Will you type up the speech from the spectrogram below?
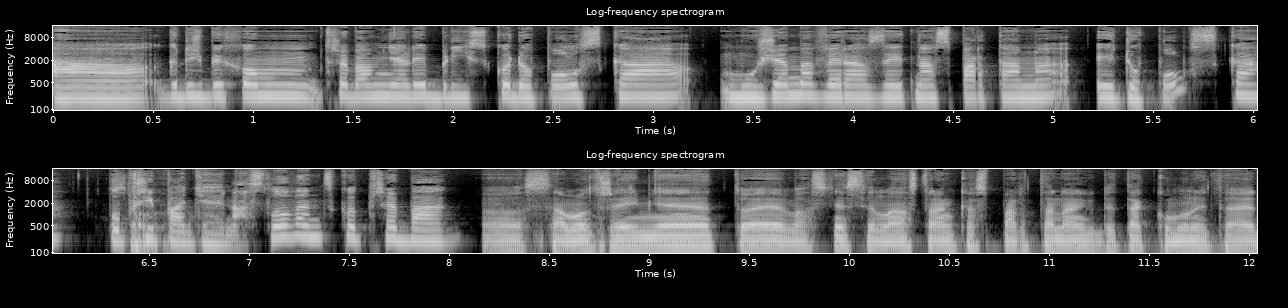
A když bychom třeba měli blízko do Polska, můžeme vyrazit na Spartan i do Polska? Po případě na Slovensko třeba? Samozřejmě, to je vlastně silná stránka Spartana, kde ta komunita je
